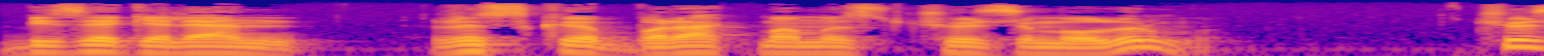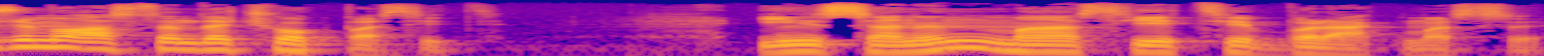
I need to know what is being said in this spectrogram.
Bize gelen rızkı bırakmamız çözüm olur mu? Çözümü aslında çok basit. İnsanın masiyeti bırakması.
